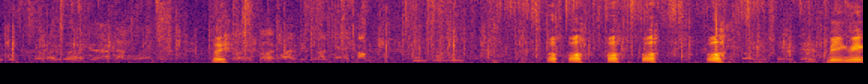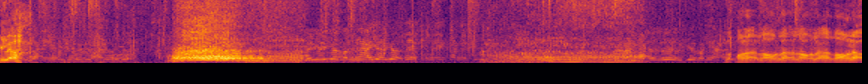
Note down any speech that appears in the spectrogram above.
เฮ้ยโอ้โอ้โอ้โอ้โอ้วิ่งวิ่งแล้วร้องแล้วร้องแล้วร้องแล้วร้องแล้ว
